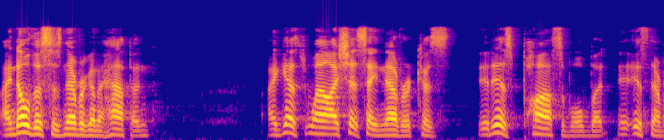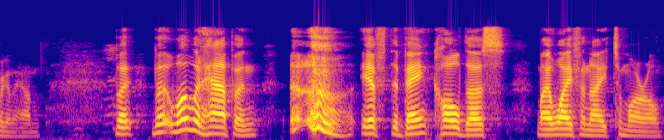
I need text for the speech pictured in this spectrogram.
I know this is never going to happen. I guess, well, I should say never because it is possible, but it's never going to happen. But, but what would happen if the bank called us, my wife and I, tomorrow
